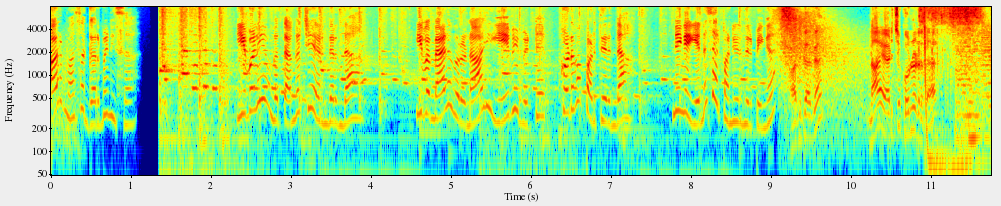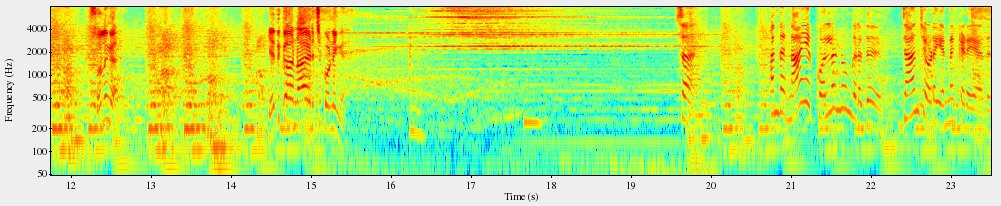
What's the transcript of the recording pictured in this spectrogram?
ஆறு மாசம் கர்ப்பிணி சார் இவளே உங்க தங்கச்சியா இருந்திருந்தா? இவ மேல ஒரு நாயை ஏவி விட்டு கொடுமைப்படுத்தியிருந்தா நீங்க என்ன சார் பண்ணிருந்திருப்பீங்க அதுக்காக நாய் அடிச்சு கொன்னுடுறதா? சொல்லுங்க. எதுக்காக நாய் அடிச்சு கொன்னீங்க? சார் அந்த நாயை கொல்லணுங்கிறது ஜான்சியோட எண்ணம் கிடையாது.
